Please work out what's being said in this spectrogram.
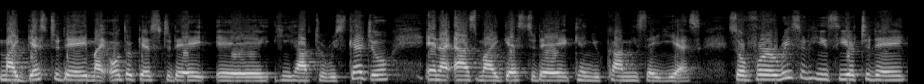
my guest today, my other guest today, uh, he had to reschedule, and I asked my guest today, "Can you come?" He said yes. So for a reason, he's here today,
